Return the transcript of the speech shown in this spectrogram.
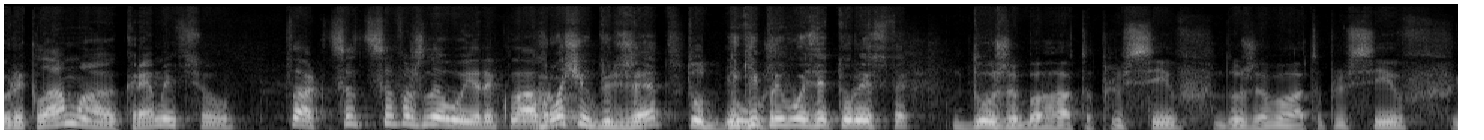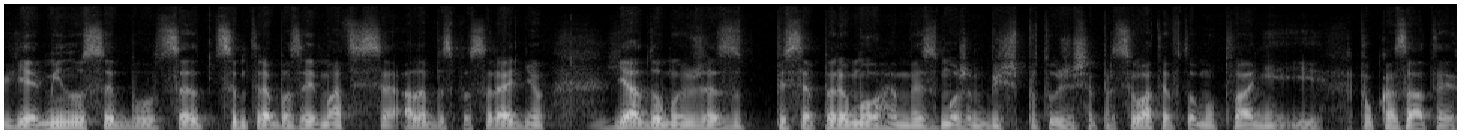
Реклама Кременцю. Так, це, це важливо і реклама. Гроші в бюджет, Тут які дуже. привозять туристи. Дуже багато плюсів, дуже багато плюсів. Є мінуси, бо це, цим треба займатися. Але безпосередньо, я думаю, вже з, після перемоги ми зможемо більш потужніше працювати в тому плані і показати,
